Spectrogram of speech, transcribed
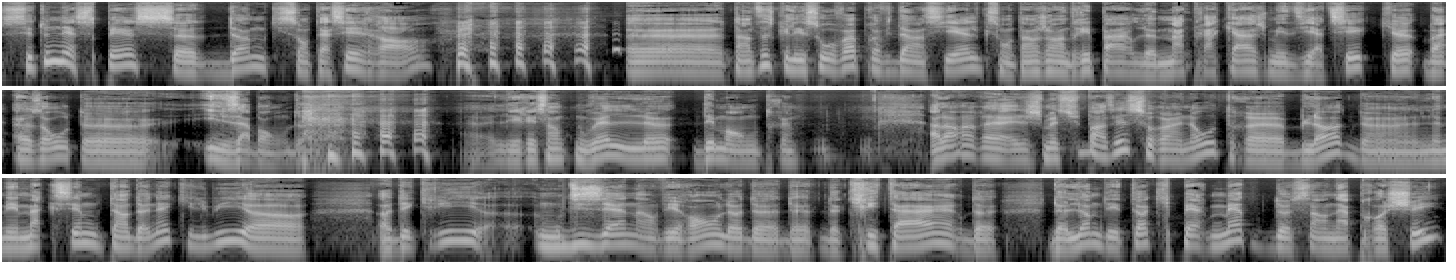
c'est une espèce euh, d'hommes qui sont assez rares, Euh, tandis que les sauveurs providentiels qui sont engendrés par le matraquage médiatique, euh, ben, eux autres, euh, ils abondent. Euh, les récentes nouvelles le démontrent. Alors, je me suis basé sur un autre blog d'un nommé Maxime Tandonnet qui, lui, a, décrit une dizaine environ là, de, de- de critères de, de l'homme d'État qui permettent de s'en approcher,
